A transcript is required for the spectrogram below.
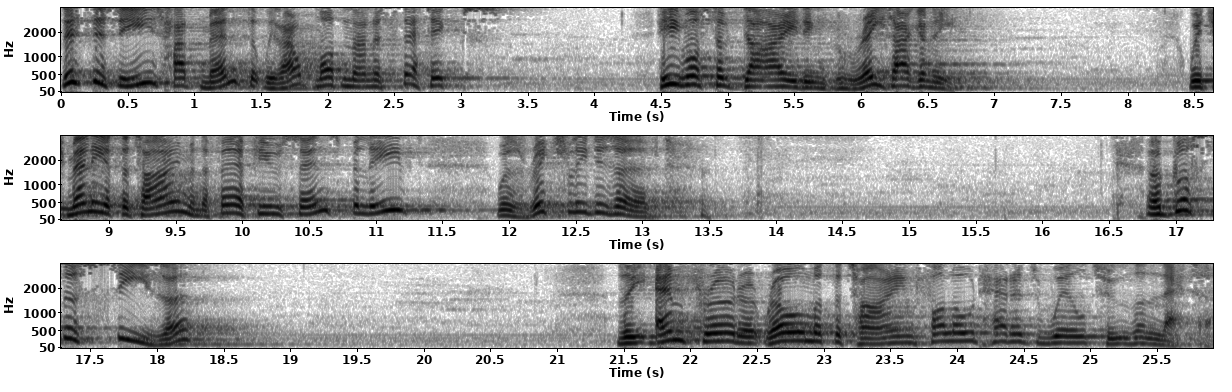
This disease had meant that without modern anesthetics, he must have died in great agony, which many at the time and a fair few since believed was richly deserved. Augustus Caesar, the emperor at Rome at the time, followed Herod's will to the letter.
